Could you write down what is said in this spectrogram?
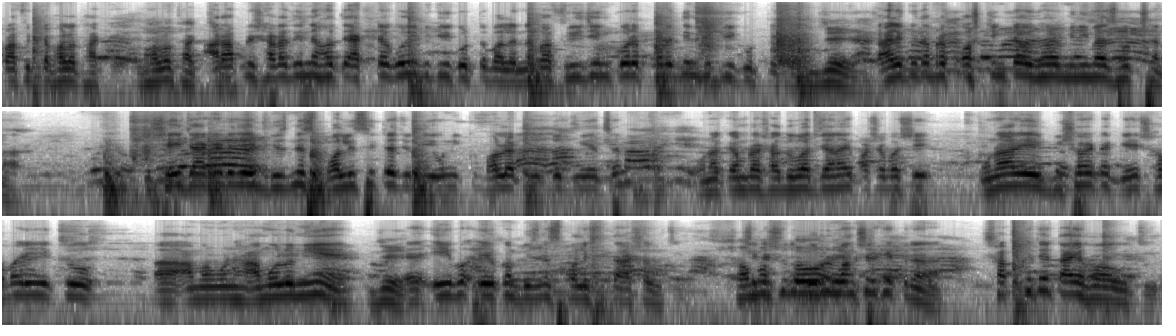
প্রফিটটা ভালো থাকে। ভালো থাকে। আর আপনি সারাদিনে হয়তো একটা গরুই বিক্রি করতে পারলেন না বা ফ্রিজিং করে পরের দিন বিক্রি করতেছেন জি। তাহলে কিন্তু আপনার কস্টিংটা ওইভাবে মিনিমাইজ হচ্ছে না। তো সেই জায়গাটা যে বিজনেস পলিসিটা যদি উনি খুব ভালো একটা উদ্যোগ নিয়েছেন ওনাকে আমরা সাধুবাদ জানাই। পাশাপাশি ওনার এই বিষয়টাকে সবারই একটু আমার মনে হয় আমলও নিয়ে জি। আহ, এই এরকম বিজনেস পলিসিতে আসা উচিত। সমস্ত শুধু গরুর মাংসের ক্ষেত্রে না সব ক্ষেত্রে তাই হওয়া উচিত।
